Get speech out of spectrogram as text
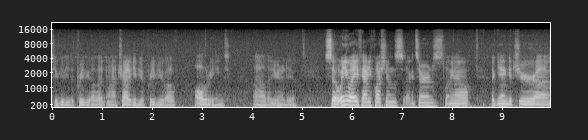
to give you the preview of it, and I try to give you a preview of all the readings uh, that you're going to do. So anyway, if you have any questions, uh, concerns, let me know. Again, get your uh,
